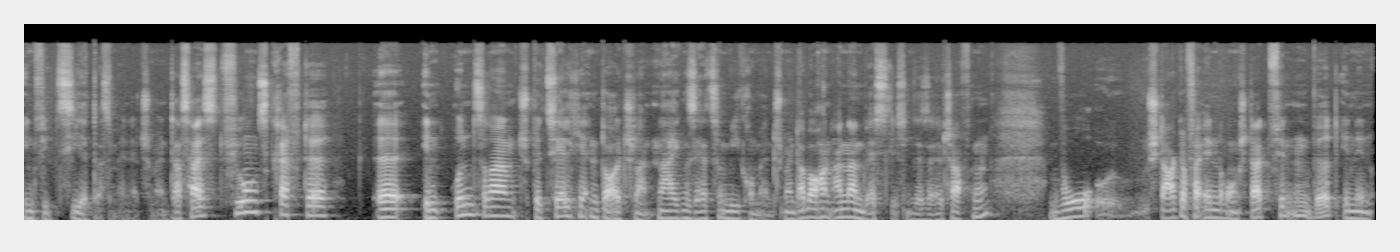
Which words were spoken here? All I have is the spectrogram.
infiziert, das Management. Das heißt, Führungskräfte äh, in unserer, speziell hier in Deutschland, neigen sehr zum Mikromanagement, aber auch in anderen westlichen Gesellschaften, wo starke Veränderungen stattfinden, wird in den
